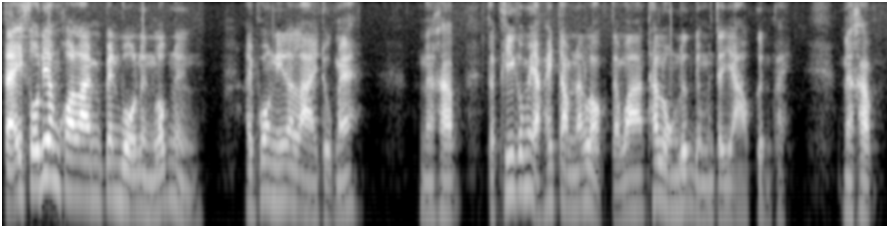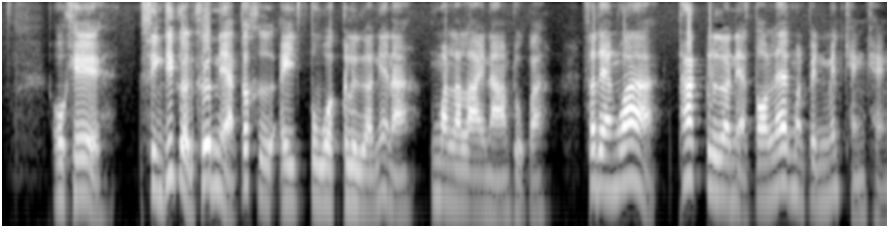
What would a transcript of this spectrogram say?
แต่ไอโซเดียมคลอไรด์มันเป็นบวกหนึ่งลบหนึ่งไอ้พวกนี้ละลายถูกไหมนะครับแต่พี่ก็ไม่อยากให้จำนักหรอกแต่ว่าถ้าลงลึกเดี๋ยวมันจะยาวเกินไปนะครับโอเค สิ่งที่เกิดขึ้นเนี่ยก็คือไอตัวเกลือเนี่ยนะมันละลายน้ำถูกปะแสดงว่าถ้าเกลือเนี่ยตอนแรกมันเป็นเม็ดแข็ง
